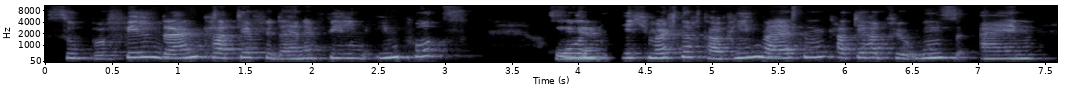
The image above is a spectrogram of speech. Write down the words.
Super, vielen Dank, Katja, für deine vielen Inputs. Sehr und ich möchte noch darauf hinweisen, Katja hat für uns ein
